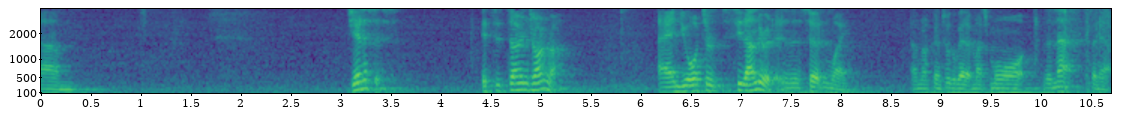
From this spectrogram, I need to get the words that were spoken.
Um, Genesis. It's its own genre. And you ought to sit under it in a certain way. I'm not going to talk about it much more than that for now.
